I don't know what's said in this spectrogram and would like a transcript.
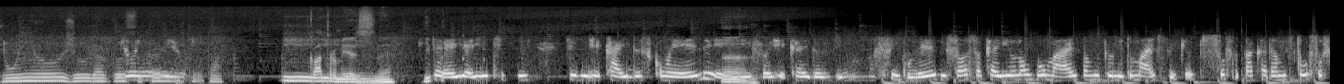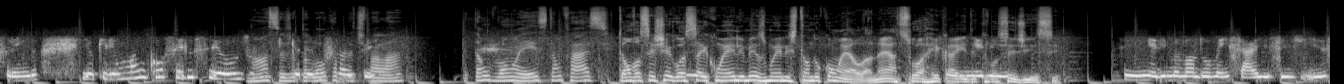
Junho, julho, agosto, Junho, julho. tá. E... Quatro meses, né? E É, e aí eu tive, tive recaídas com ele, Ah. e foi recaídas de umas cinco vezes só, só que aí eu não vou mais, não me permito mais, porque eu sofro pra caramba, estou sofrendo. E eu queria um conselho seu. Nossa, eu já que tô louca pra te fazer. falar. É tão bom esse, tão fácil. Então você chegou a sair com ele mesmo ele estando com ela, né? A sua recaída Sim, que ele- você disse. Sim, ele me mandou mensagem esses dias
